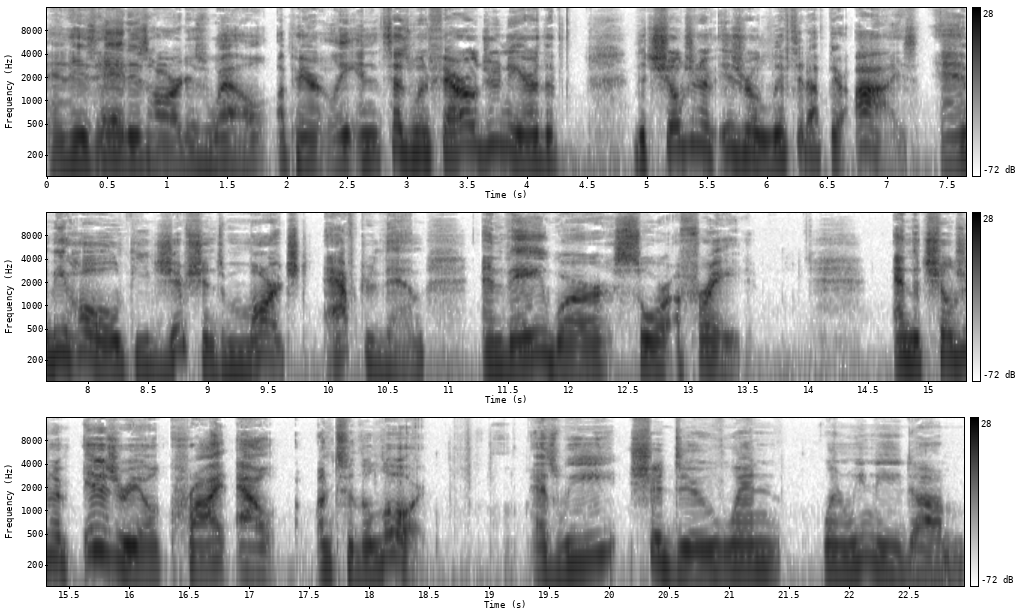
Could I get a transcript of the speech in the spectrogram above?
and his head is hard as well, apparently. And it says, when Pharaoh drew near, the the children of Israel lifted up their eyes, and behold, the Egyptians marched after them, and they were sore afraid. And the children of Israel cried out unto the Lord, as we should do when when we need um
